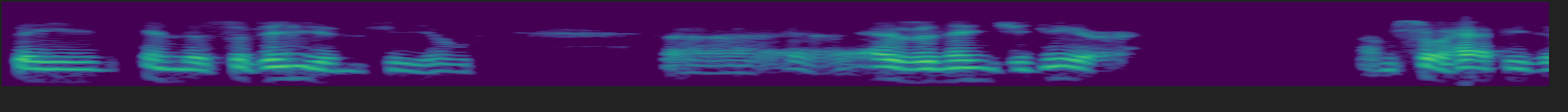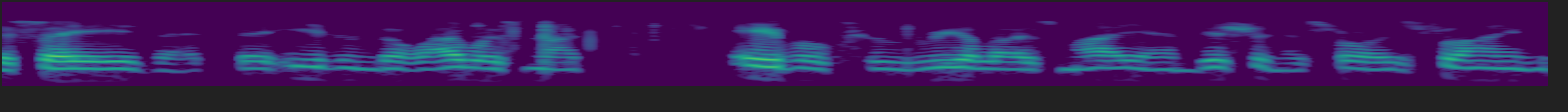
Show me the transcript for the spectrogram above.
stayed in the civilian field uh, as an engineer. I'm so happy to say that uh, even though I was not able to realize my ambition as far as flying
